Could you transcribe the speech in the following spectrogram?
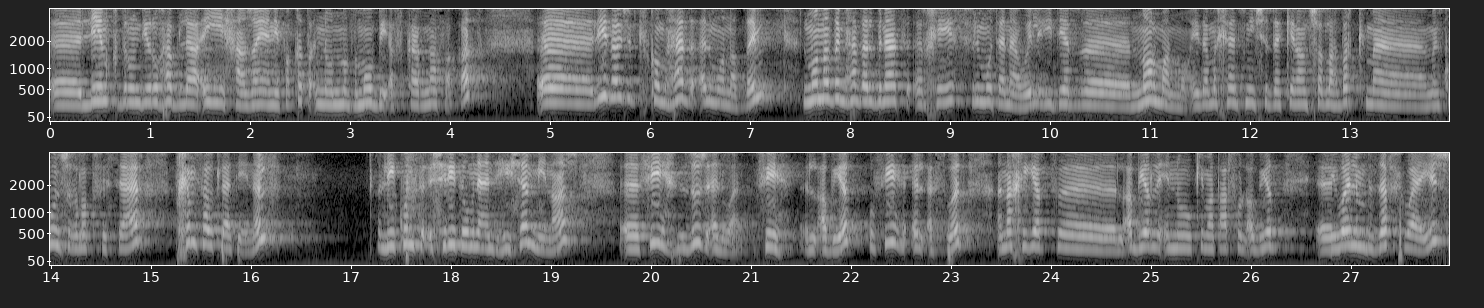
آه، اللي نقدروا نديروها بلا أي حاجة. يعني فقط أنه ننظموا بأفكارنا فقط. آه لذا جبت لكم هذا المنظم. المنظم هذا البنات رخيص في المتناول يدير آه normalement. إذا ما خانتنيش الذاكرة إن شاء الله برك ما ما نكونش غلط في السعر ب 35000 ألف. اللي كنت شريته من عند هشام Ménage آه فيه زوج ألوان فيه الأبيض وفيه الأسود. أنا خيرت آه الأبيض لأنه كما تعرفوا الأبيض يوالم بزاف حوايج.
